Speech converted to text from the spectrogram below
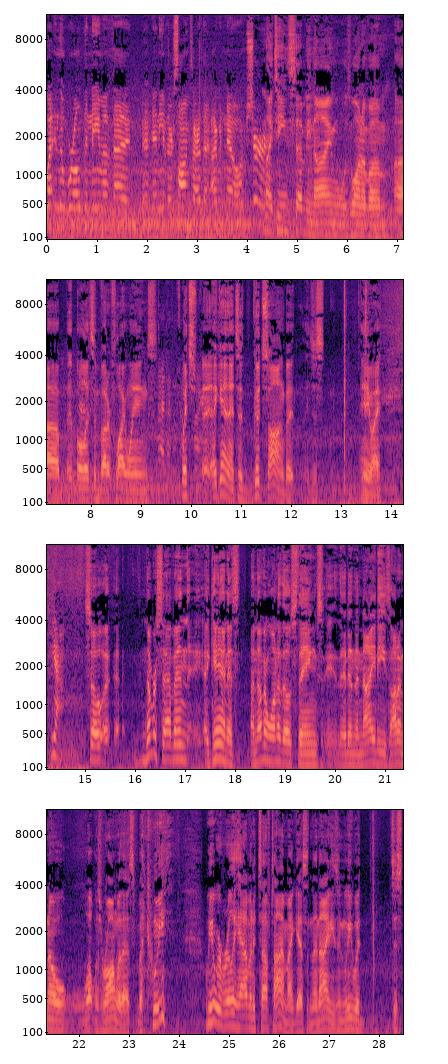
what in the world the name of the any of their songs are that I would know. I'm sure. 1979 was one of them. Uh, Bullets and Butterfly Wings, which familiar. uh, again, it's a good song, but it just anyway. yeah. So uh, number seven again, it's another one of those things that in the 90s, I don't know what was wrong with us, but we we were really having a tough time, I guess, in the 90s, and we would just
